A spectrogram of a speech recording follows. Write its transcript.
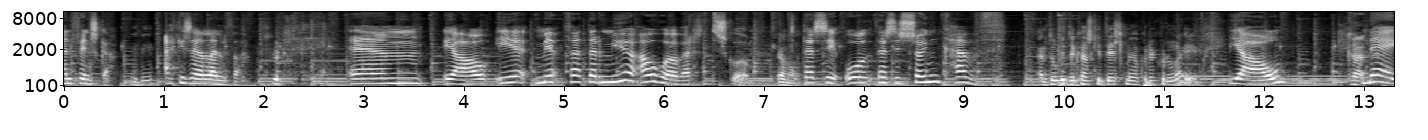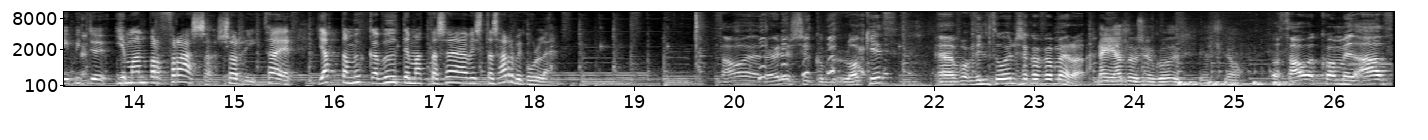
en finnska, ekki segja læli það. Um, já ég, mér, þetta er mjög áhugavert sko. Já. þessi, og þessi sönghefð. En þú getur kannski deilt með okkur ykkur lagi? Já, Hva- nei, býtu ég man bara frasa, sorry, það er jatta mukka vudematta segja vista sarvikúle Þá er auðlýsingum lokið. Eða vil þú auðlýsinga eitthvað meira? nei, ég held að við séum góðir. Ég. Og þá er komið að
